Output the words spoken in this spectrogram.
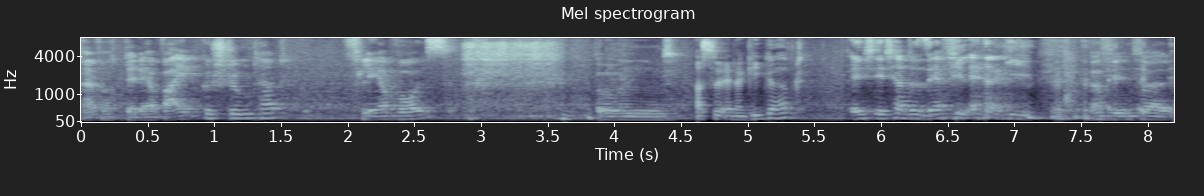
einfach der, der Vibe gestimmt hat. Flair Voice. Und Hast du Energie gehabt? ich, ich hatte sehr viel Energie, auf jeden Fall.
